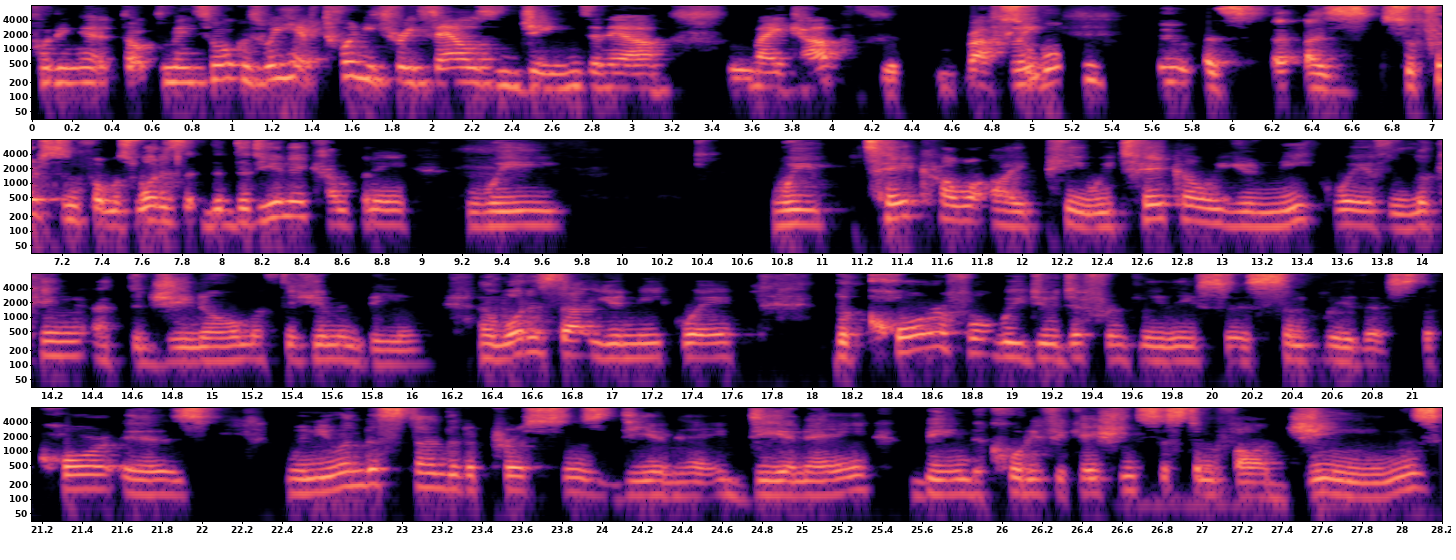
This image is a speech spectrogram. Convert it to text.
putting it, Dr. Mansoor? Because we have twenty three thousand genes in our makeup, roughly. So as, as so first and foremost, what is the, the DNA company? We we take our IP, we take our unique way of looking at the genome of the human being. And what is that unique way? The core of what we do differently, Lisa, is simply this. The core is when you understand that a person's DNA, DNA being the codification system of our genes,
